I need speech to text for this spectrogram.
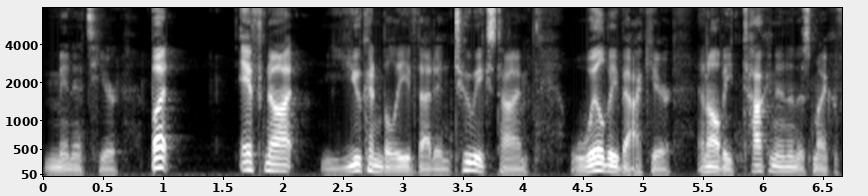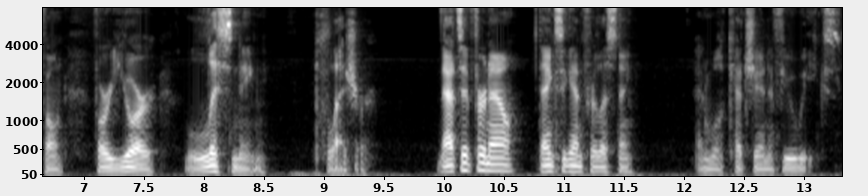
minutes here. But if not, you can believe that in two weeks' time, we'll be back here and I'll be talking into this microphone for your listening pleasure. That's it for now. Thanks again for listening, and we'll catch you in a few weeks.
